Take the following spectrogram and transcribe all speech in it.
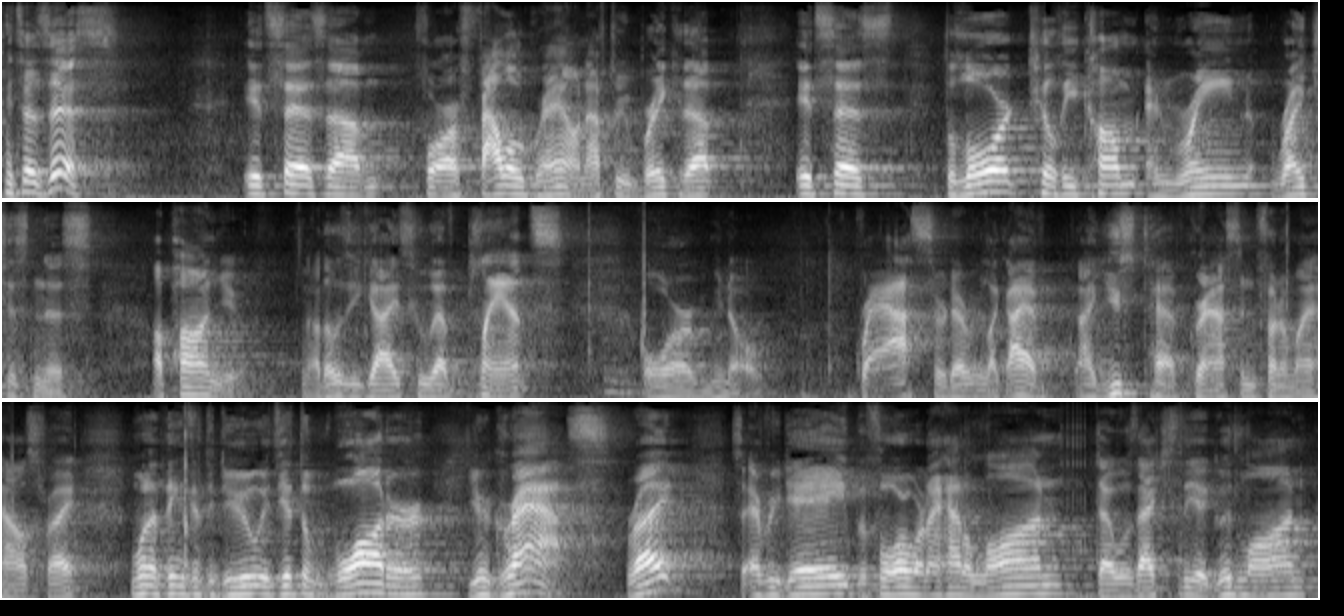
it says this it says, um, for our fallow ground, after we break it up, it says, the Lord till he come and rain righteousness upon you. Now, those of you guys who have plants or, you know, grass or whatever, like I have, I used to have grass in front of my house, right? One of the things you have to do is you have to water your grass, right? So every day before, when I had a lawn that was actually a good lawn,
